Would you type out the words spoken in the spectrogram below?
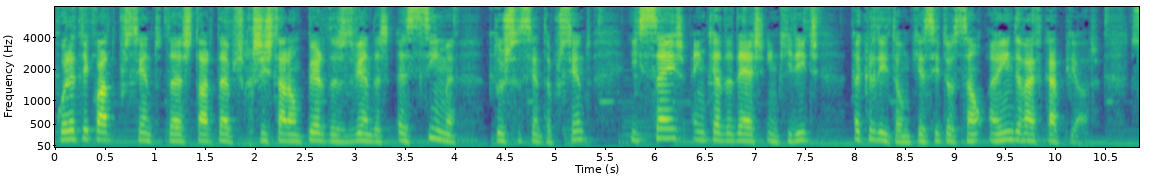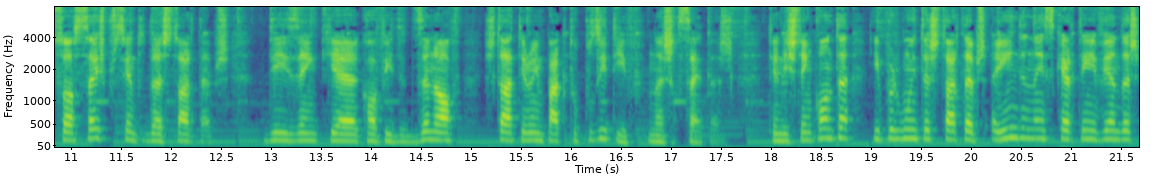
44% das startups registaram perdas de vendas acima dos 60% e 6 em cada 10 inquiridos acreditam que a situação ainda vai ficar pior. Só 6% das startups dizem que a Covid-19 está a ter um impacto positivo nas receitas. Tendo isto em conta, e por muitas startups ainda nem sequer têm vendas,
